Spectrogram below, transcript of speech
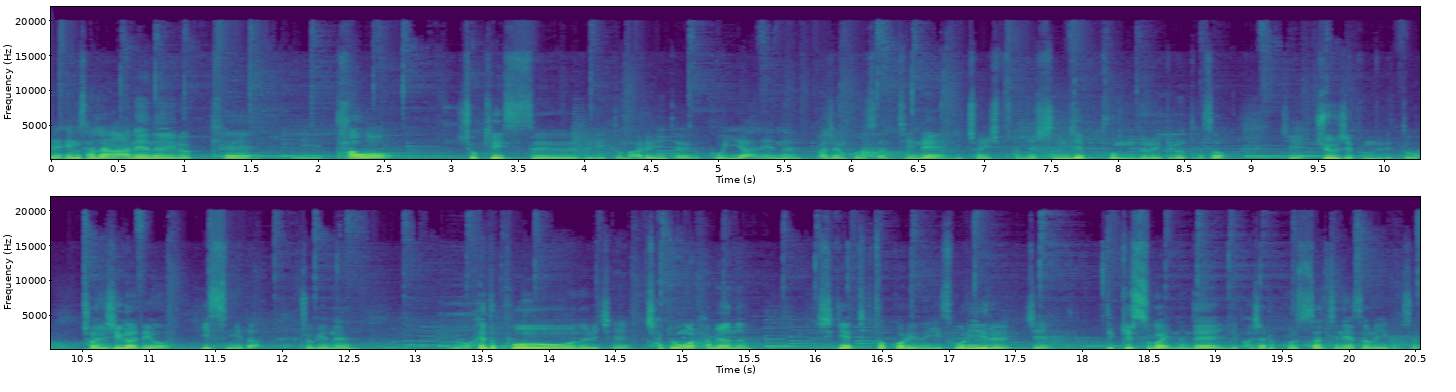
네, 행사장 안에는 이렇게 이 타워 쇼케이스들이 또 마련이 되어 있고 이 안에는 바션 콘스탄틴의 2023년 신제품들을 비롯해서 이제 주요 제품들이 또 전시가 되어 있습니다. 이쪽에는 이 헤드폰을 이제 착용을 하면은 시계 틱톡거리는 이 소리를 이제 느낄 수가 있는데 이 바샤르 콘스탄틴에서는 이것을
